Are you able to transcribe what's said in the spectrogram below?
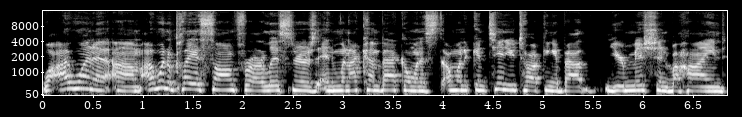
Well, I want to, um, I want to play a song for our listeners. And when I come back, I want to, I want to continue talking about your mission behind,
